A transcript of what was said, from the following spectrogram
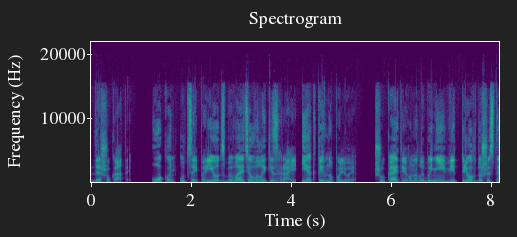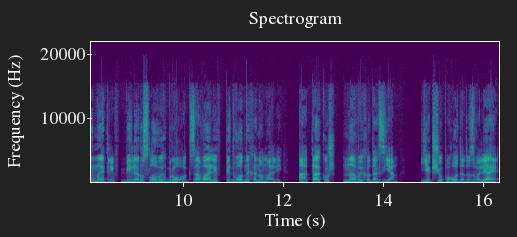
Де шукати? Окунь у цей період збивається у великі зграї і активно полює. Шукайте його на глибині від 3 до 6 метрів біля руслових бровок, завалів, підводних аномалій, а також на виходах з ям. Якщо погода дозволяє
